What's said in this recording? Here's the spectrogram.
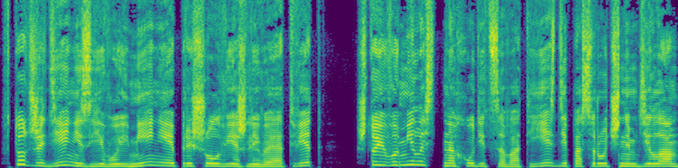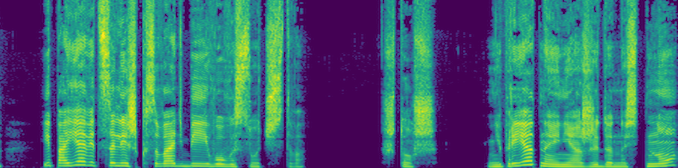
в тот же день из его имения пришел вежливый ответ, что его милость находится в отъезде по срочным делам и появится лишь к свадьбе его высочества. Что ж, неприятная неожиданность, но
